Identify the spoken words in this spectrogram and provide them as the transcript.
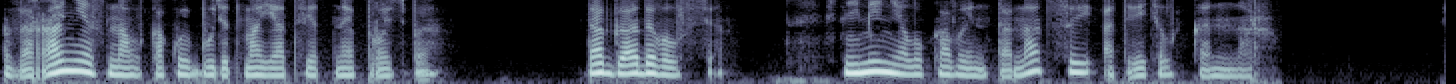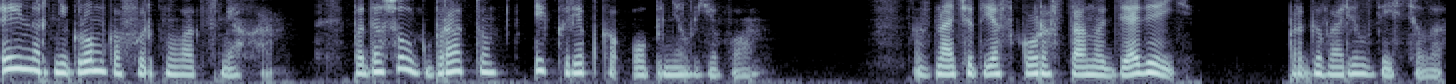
Заранее знал, какой будет моя ответная просьба. Догадывался. С не менее лукавой интонацией ответил Кеннер. Эйнар негромко фыркнул от смеха. Подошел к брату и крепко обнял его. «Значит, я скоро стану дядей?» — проговорил весело.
